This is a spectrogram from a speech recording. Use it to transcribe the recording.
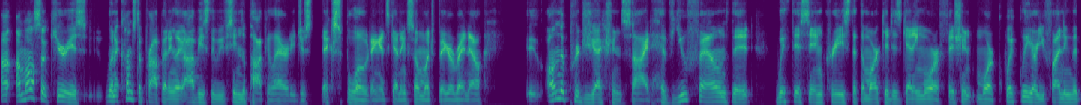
I'm also curious when it comes to prop betting, like obviously we've seen the popularity just exploding. It's getting so much bigger right now. On the projection side, have you found that with this increase that the market is getting more efficient more quickly? Are you finding that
